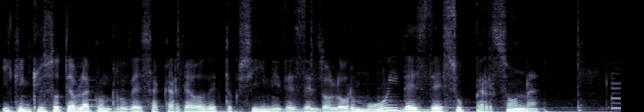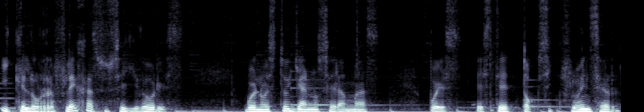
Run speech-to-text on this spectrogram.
y que incluso te habla con rudeza, cargado de toxina y desde el dolor muy desde su persona y que lo refleja a sus seguidores. Bueno, esto ya no será más, pues este toxic influencer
